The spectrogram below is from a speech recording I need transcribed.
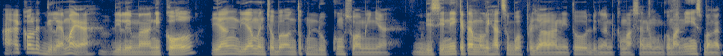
I call it dilema ya? Hmm. dilema Nicole yang dia mencoba untuk mendukung suaminya. Di sini kita melihat sebuah perjalanan itu dengan kemasan yang gue manis banget.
